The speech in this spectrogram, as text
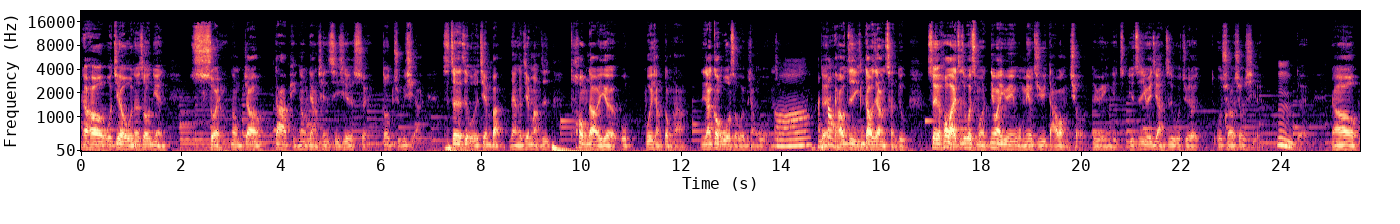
然后我记得我那时候连水那种比较大瓶那种两千 CC 的水都举不起来，是真的是我的肩膀两个肩膀是痛到一个我不会想动它，人家跟我握手我也不想握那种。哦，对，然后这已经到这样的程度。所以后来这是为什么？另外一个原因我没有继续打网球的原因，也也是因为这样，就是我觉得我需要休息了。嗯，对。然后，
